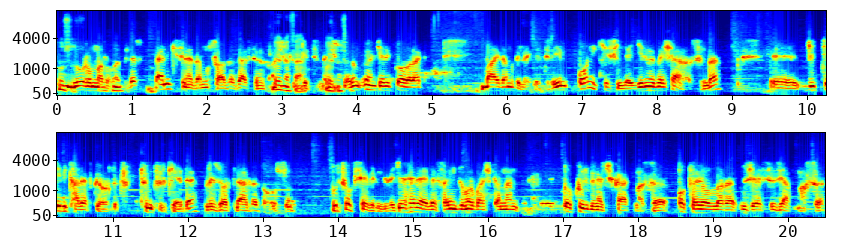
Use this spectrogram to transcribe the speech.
Husus. yorumlar olabilir. Ben ikisine de müsaade ederseniz Buyurun efendim, getirmek buyurun. istiyorum. Öncelikli olarak bayramı dile getireyim. 12'si ile 25'i arasında e, ciddi bir talep gördük. Tüm Türkiye'de, rezortlerde de olsun. Bu çok sevindirici. Hele hele Sayın Cumhurbaşkanı'nın 9 güne çıkartması, otoyolları ücretsiz yapması,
